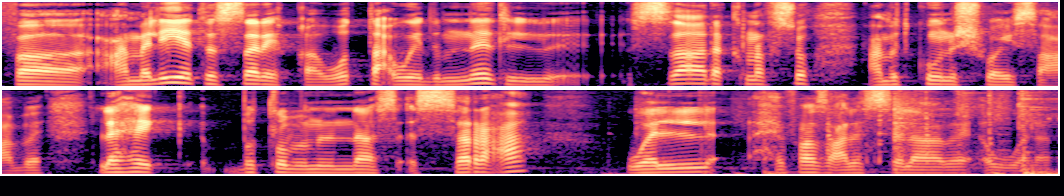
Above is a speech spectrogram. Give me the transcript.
فعملية السرقة والتعويض من السارق نفسه عم تكون شوي صعبة. لهيك بطلب من الناس السرعة والحفاظ على السلامة أولا.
